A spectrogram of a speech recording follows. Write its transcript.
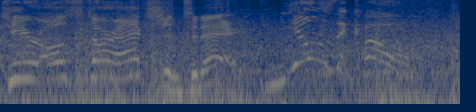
Tier All-Star action today. Musical!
